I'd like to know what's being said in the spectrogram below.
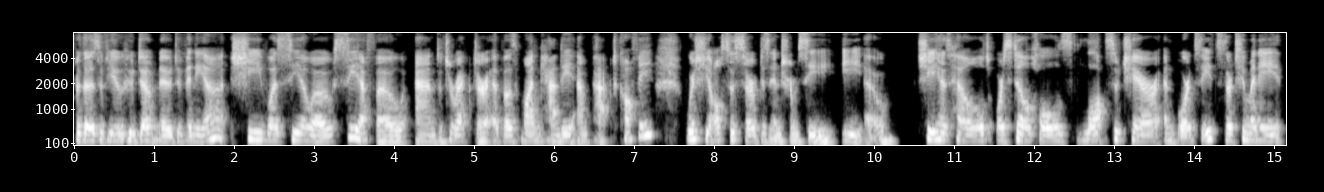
For those of you who don't know Divinia, she was COO, CFO, and director at both Mind Candy and Pact Coffee, where she also served as interim CEO. She has held or still holds lots of chair and board seats. There are too many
